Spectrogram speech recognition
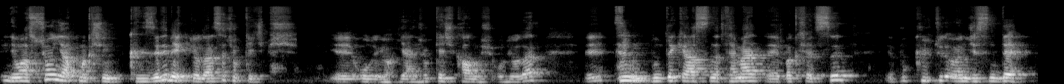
inovasyon yapmak için krizleri bekliyorlarsa çok geçmiş e, oluyor. Yani çok geç kalmış oluyorlar. E, buradaki aslında temel e, bakış açısı e, bu kültürü öncesinde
